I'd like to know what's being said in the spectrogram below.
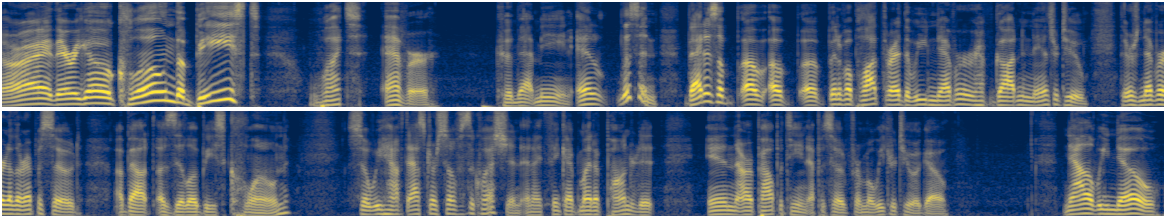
All right, there we go. Clone the beast. Whatever could that mean? And listen, that is a, a, a, bit of a plot thread that we never have gotten an answer to. There's never another episode about a Zillo Beast clone. So we have to ask ourselves the question. And I think I might have pondered it in our Palpatine episode from a week or two ago. Now that we know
